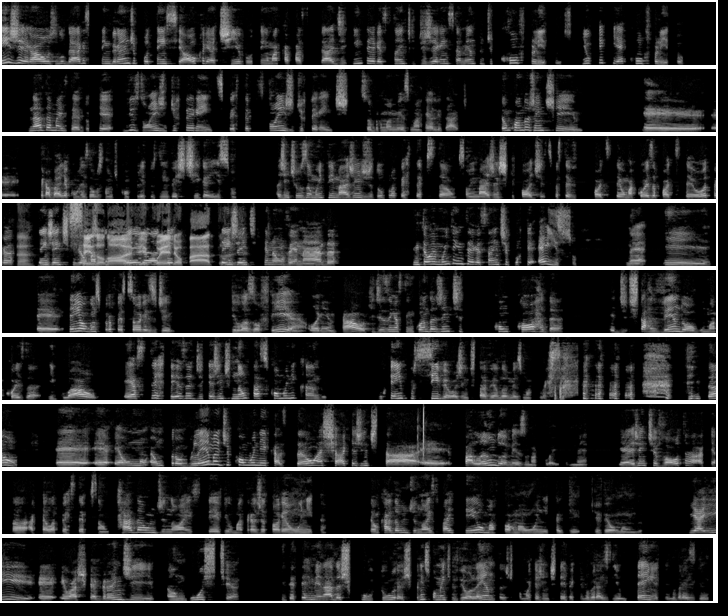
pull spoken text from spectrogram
em geral, os lugares que têm grande potencial criativo têm uma capacidade interessante de gerenciamento de conflitos. E o que, que é conflito? Nada mais é do que visões diferentes, percepções diferentes sobre uma mesma realidade. Então, quando a gente é, é, trabalha com resolução de conflitos investiga isso, a gente usa muito imagens de dupla percepção. São imagens que pode, se você pode ser uma coisa, pode ser outra. É. Tem gente que vê Seis uma ou nove, coelho tem, ou pato. Tem gente que não vê nada. Então é muito interessante porque é isso, né? E é, tem alguns professores de filosofia oriental que dizem assim, quando a gente concorda de estar vendo alguma coisa igual, é a certeza de que a gente não está se comunicando porque é impossível a gente estar tá vendo a mesma coisa. então, é, é, é, um, é um problema de comunicação achar que a gente está é, falando a mesma coisa, né? E aí a gente volta àquela, àquela percepção. Cada um de nós teve uma trajetória única. Então, cada um de nós vai ter uma forma única de, de ver o mundo. E aí, é, eu acho que a grande angústia que determinadas culturas, principalmente violentas, como a que a gente teve aqui no Brasil, tem aqui no Brasil,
